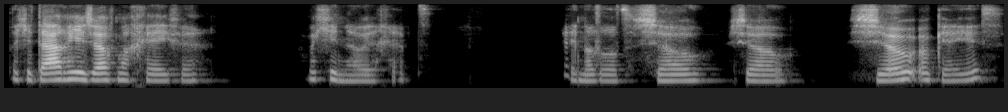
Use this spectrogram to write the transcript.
Dat je daarin jezelf mag geven wat je nodig hebt. En dat dat zo, zo, zo oké is.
